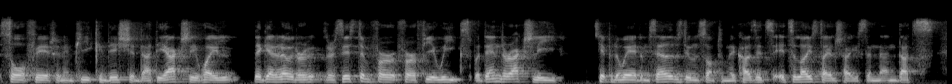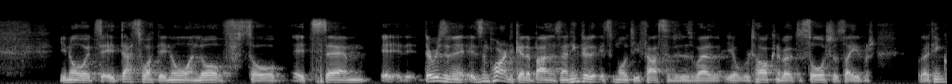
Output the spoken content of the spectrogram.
so fit and in peak condition that they actually while they get it out of their, their system for for a few weeks, but then they're actually tipping away themselves doing something because it's it's a lifestyle choice and and that's you know, it's it, that's what they know and love. So it's um, it, there is an, it's important to get a balance. I think it's multifaceted as well. You know, we're talking about the social side it, but I think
